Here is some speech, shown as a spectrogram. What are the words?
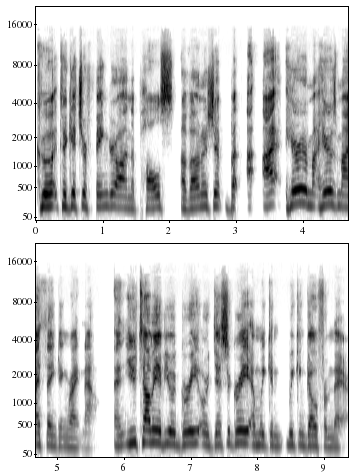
good to get your finger on the pulse of ownership. But I, I here my here's my thinking right now and you tell me if you agree or disagree, and we can we can go from there.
